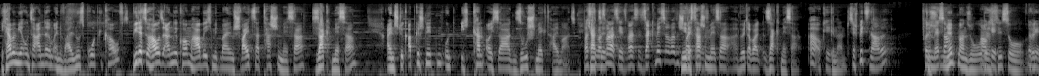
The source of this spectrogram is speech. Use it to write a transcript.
Ich habe mir unter anderem ein Walnussbrot gekauft. Wieder zu Hause angekommen habe ich mit meinem Schweizer Taschenmesser, Sackmesser, ein Stück abgeschnitten und ich kann euch sagen, so schmeckt Heimat. Was, ich hatte, was war das jetzt? War das ein Sackmesser oder was ein nee, das Taschenmesser wird aber Sackmesser Ah, okay. genannt. Ist der Spitzname von dem das Messer? nennt man so. Ah, Das okay. ist so. Okay.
